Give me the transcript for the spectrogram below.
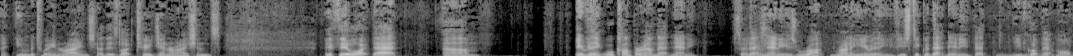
a in between range. So there's like two generations. If they're like that, um, everything will clump around that nanny. So that nanny is run, running everything. If you stick with that nanny, that you've got that mob.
